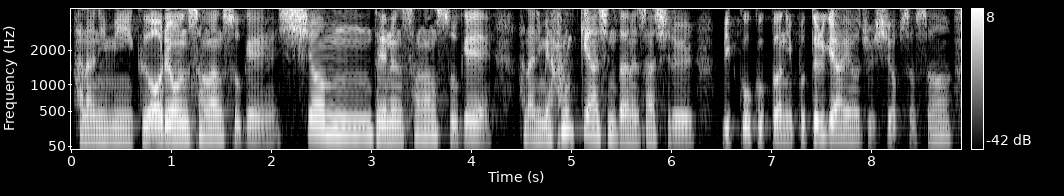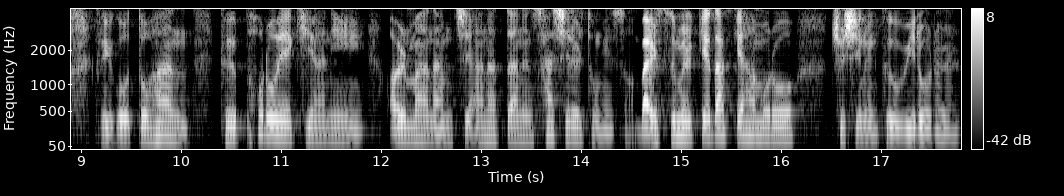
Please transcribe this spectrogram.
하나님이 그 어려운 상황 속에 시험되는 상황 속에 하나님이 함께 하신다는 사실을 믿고 굳건히 붙들게 하여 주시옵소서. 그리고 또한 그 포로의 기한이 얼마 남지 않았다는 사실을 통해서 말씀을 깨닫게 함으로 주시는 그 위로를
